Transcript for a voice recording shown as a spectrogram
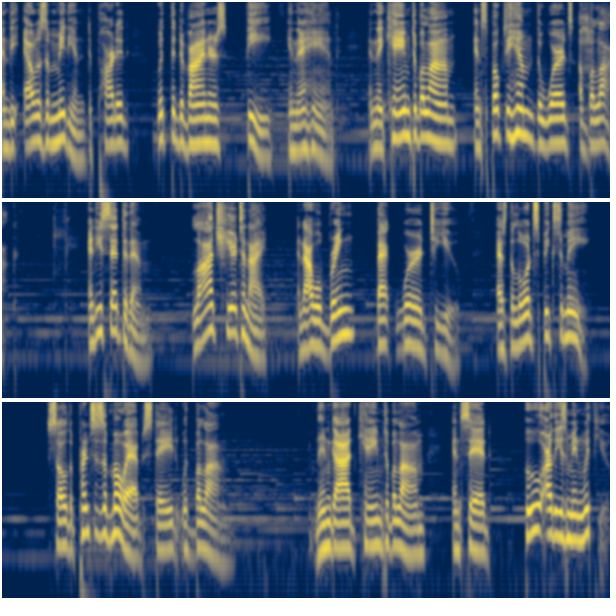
and the elders of Midian departed with the diviner's fee in their hand. And they came to Balaam and spoke to him the words of Balak. And he said to them, Lodge here tonight, and I will bring back word to you, as the Lord speaks to me. So the princes of Moab stayed with Balaam. Then God came to Balaam and said, Who are these men with you?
